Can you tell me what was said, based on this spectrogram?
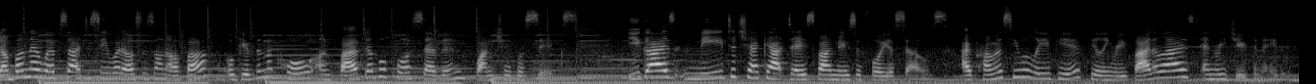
Jump on their website to see what else is on offer or give them a call on 5447 1666. You guys need to check out Day Spa Noosa for yourselves. I promise you will leave here feeling revitalised and rejuvenated.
